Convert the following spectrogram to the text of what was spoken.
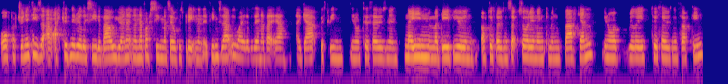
opportunities. I, I couldn't really see the value in it, and I never seen myself as breaking into the team. So that was why there was then a bit of a, a gap between you know 2009 my debut and or 2006 sorry, and then coming back in. You know, really 2013.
